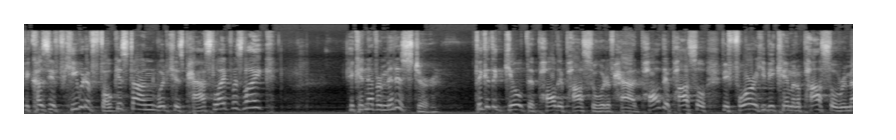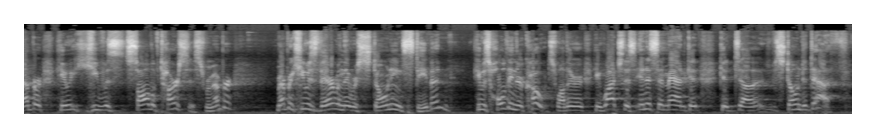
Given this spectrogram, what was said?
Because if he would have focused on what his past life was like, he could never minister. Think of the guilt that Paul the Apostle would have had. Paul the Apostle, before he became an apostle, remember, he, he was Saul of Tarsus. Remember? Remember, he was there when they were stoning Stephen? He was holding their coats while they he watched this innocent man get, get uh, stoned to death.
